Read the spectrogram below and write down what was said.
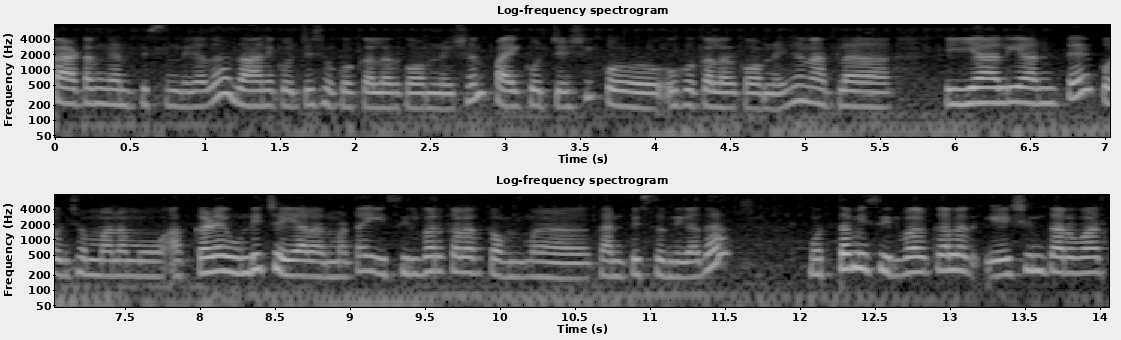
ప్యాటర్న్ కనిపిస్తుంది కదా దానికి వచ్చేసి ఒక కలర్ కాంబినేషన్ పైకి వచ్చేసి ఒక కలర్ కాంబినేషన్. అట్లా ఇవ్వాలి అంటే కొంచెం మనము అక్కడే ఉండి చేయాలన్నమాట. ఈ సిల్వర్ కలర్ కనిపిస్తుంది కదా మొత్తం ఈ సిల్వర్ కలర్ వేసిన తర్వాత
